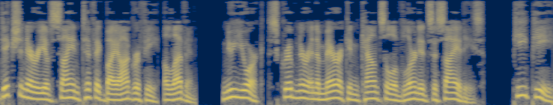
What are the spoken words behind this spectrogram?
Dictionary of Scientific Biography, 11. New York, Scribner and American Council of Learned Societies. pp.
